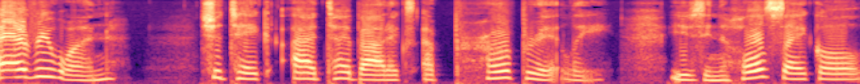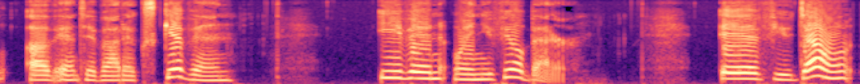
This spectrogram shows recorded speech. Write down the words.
Everyone should take antibiotics appropriately using the whole cycle of antibiotics given, even when you feel better. If you don't,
